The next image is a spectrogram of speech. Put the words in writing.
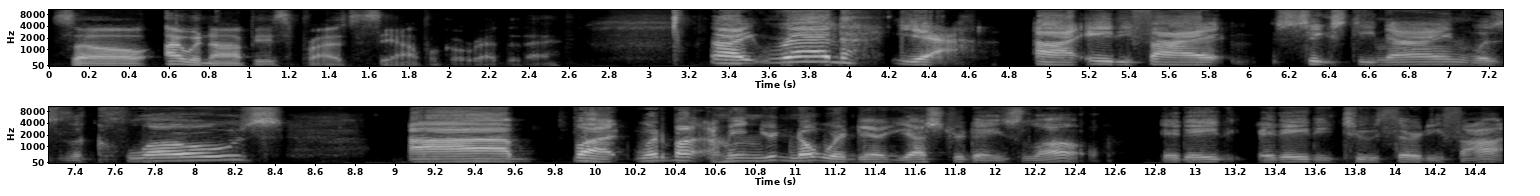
So I would not be surprised to see Apple go red today. All right, red. Yeah, uh, 85.69 was the close. Uh, but what about? I mean, you're nowhere near yesterday's low at eight at 82.35.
